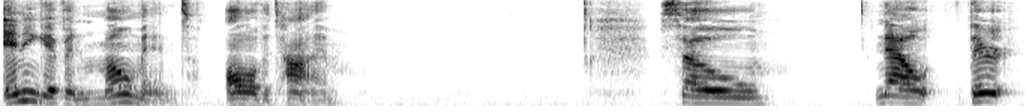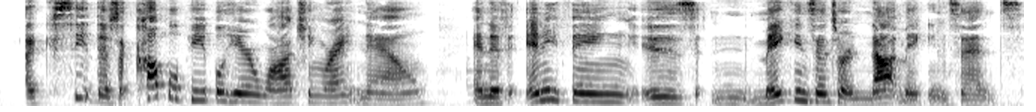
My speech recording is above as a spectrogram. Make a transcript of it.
any given moment all the time. So now there, I see there's a couple people here watching right now. And if anything is making sense or not making sense,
